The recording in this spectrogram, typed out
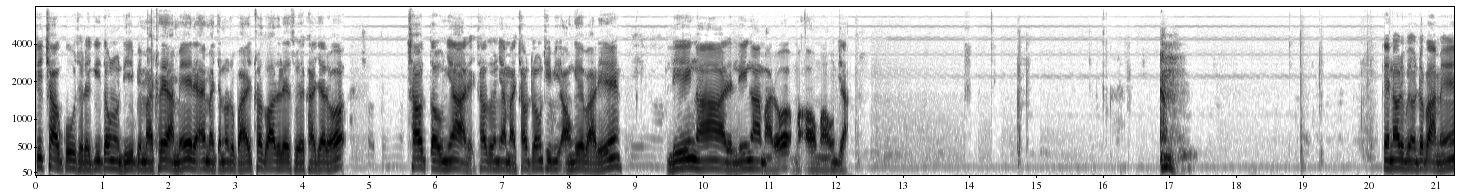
169ဆိုတဲ့ကီး3လုံးဒီပြင်မှာထွက်ရမယ်တဲ့အဲ့မှာကျွန်တော်တို့ဘာတွေထွက်သွားသလဲဆိုတဲ့ခါကျတော့6သုံးညာ6 3ညတဲ့6 3ညမှာ6တလုံးထိပြီးအောင်ခဲ့ပါတယ် လေးငါ4 5တဲ့4 5မှာတော့မအောင်ပါဘူးဗျကဲနောက်တစ်ပြန်တွက်ပါမယ်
